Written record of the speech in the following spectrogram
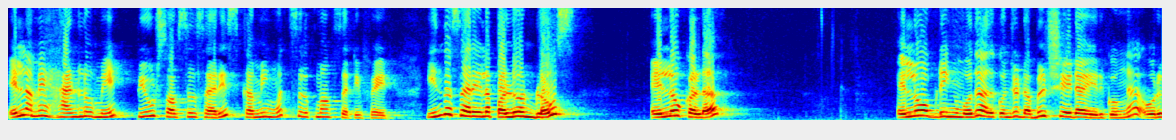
எல்லாமே handloom made pure soft silk saris coming with silk mark certified இந்த சாரியில் pallu and blouse yellow colour yellow அப்படிங்கும்போது அது கொஞ்சம் டபுள் ஷேடாக இருக்குங்க ஒரு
